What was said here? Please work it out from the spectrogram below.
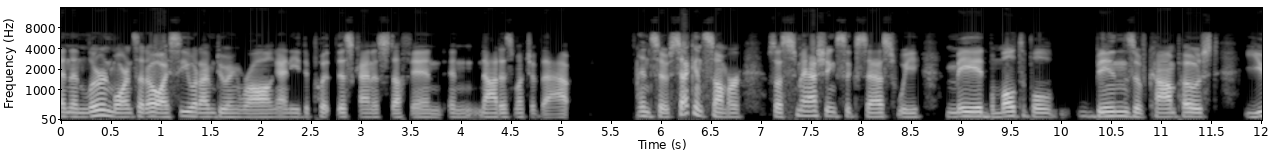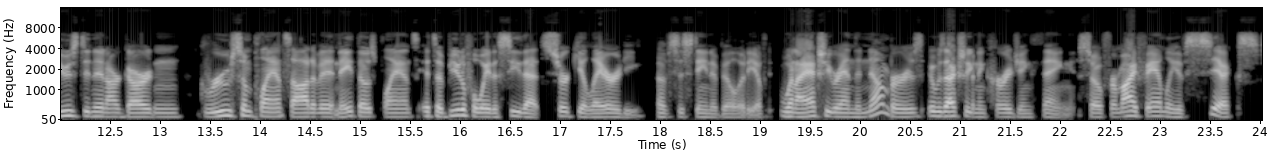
and then learned more and said, "Oh, I see what I'm doing wrong. I need to put this kind of stuff in and not as much of that." And so, second summer was a smashing success. We made multiple bins of compost, used it in our garden, grew some plants out of it, and ate those plants. It's a beautiful way to see that circularity of sustainability. When I actually ran the numbers, it was actually an encouraging thing. So, for my family of six,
